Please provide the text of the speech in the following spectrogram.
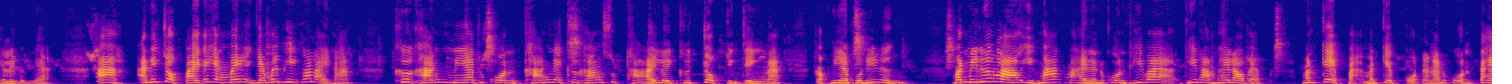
อะไรแบบเนี้ย อะอันนี้จบไปก็ยังไม่ยังไม่พีคเท่าไหร่นะคือครั้งเนี้ยทุกคนครั้งเนี้ยคือครั้งสุดท้ายเลยคือจบจริง ๆ นะกับเมียคนที่หนึ่งมันมีเรื่องราวอีกมากมายนะทุกคนที่ว่าที่ทำให้เราแบบมันเก็บอะมันเก็บกดอะนะทุกคน แต่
